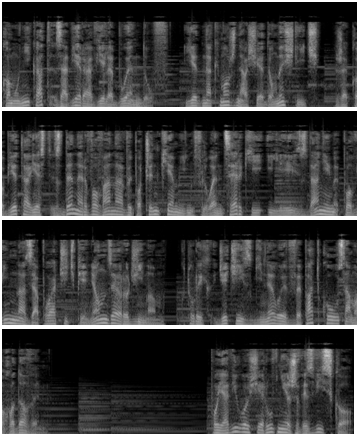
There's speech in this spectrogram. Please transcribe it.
Komunikat zawiera wiele błędów, jednak można się domyślić, że kobieta jest zdenerwowana wypoczynkiem influencerki i jej zdaniem powinna zapłacić pieniądze rodzinom, których dzieci zginęły w wypadku samochodowym. Pojawiło się również wyzwisko.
